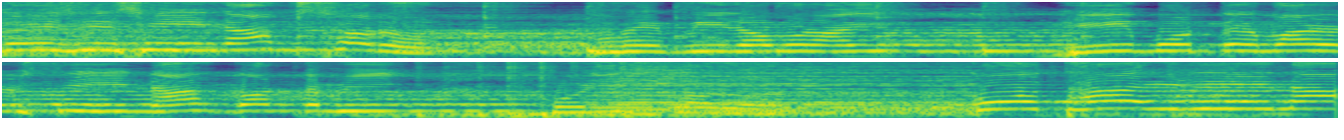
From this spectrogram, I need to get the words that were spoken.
করেছি সেই নাক স্মরণ আমি বিলম্ব নাই এই মুহূর্তে আমার সেই নাক গণটা আমি পরিস্মরণ কোথায় রে না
